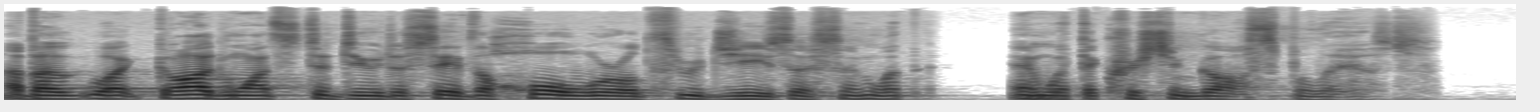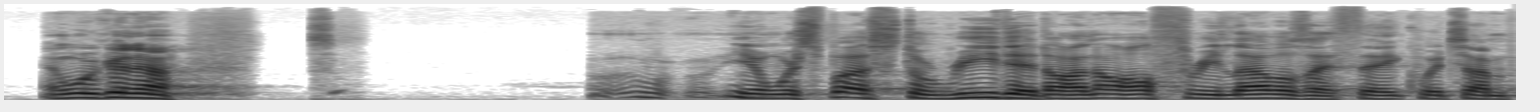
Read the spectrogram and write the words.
about what God wants to do to save the whole world through Jesus and what, and what the Christian gospel is. And we're going to, you know, we're supposed to read it on all three levels, I think, which I'm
